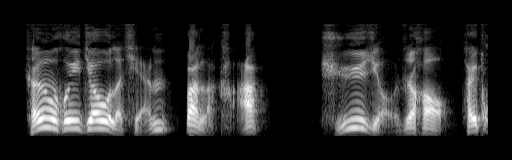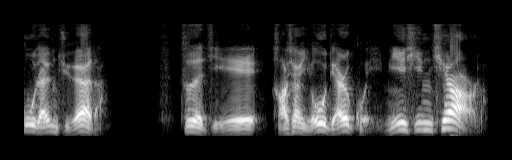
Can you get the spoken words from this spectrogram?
陈辉交了钱，办了卡，许久之后，才突然觉得自己好像有点鬼迷心窍了。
